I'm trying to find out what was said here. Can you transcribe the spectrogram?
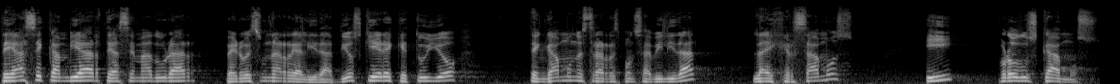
te hace cambiar, te hace madurar, pero es una realidad. Dios quiere que tú y yo tengamos nuestra responsabilidad, la ejerzamos y produzcamos.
